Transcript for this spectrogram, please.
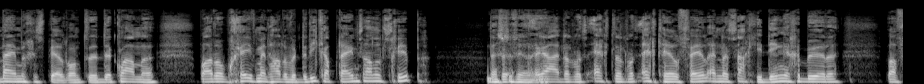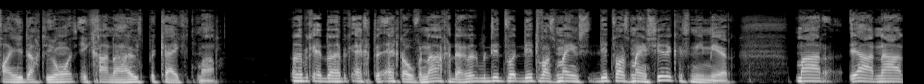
bij me gespeeld. Want uh, er kwamen, waren op een gegeven moment hadden we drie kapiteins aan het schip. Ja, dat was, echt, dat was echt heel veel. En dan zag je dingen gebeuren waarvan je dacht: jongens, ik ga naar huis, bekijk het maar. Daar heb ik, daar heb ik echt, echt over nagedacht. Dit, dit, was mijn, dit was mijn circus niet meer. Maar ja, na,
